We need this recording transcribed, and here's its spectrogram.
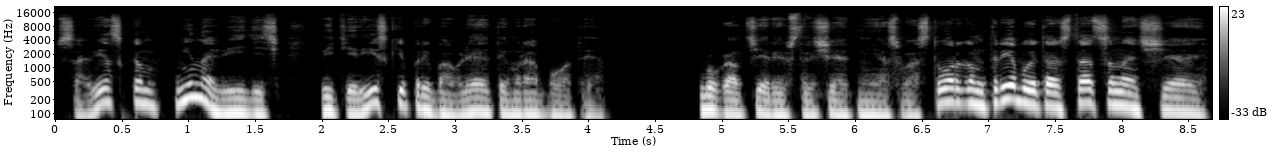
в советском — ненавидеть, ведь и риски прибавляют им работы. Бухгалтерия встречает меня с восторгом, требует остаться на чай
